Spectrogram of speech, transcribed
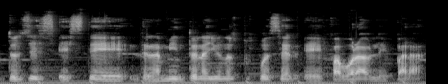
Entonces, este entrenamiento en ayunos pues, puede ser eh, favorable para,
